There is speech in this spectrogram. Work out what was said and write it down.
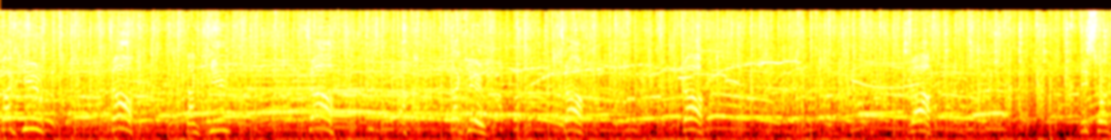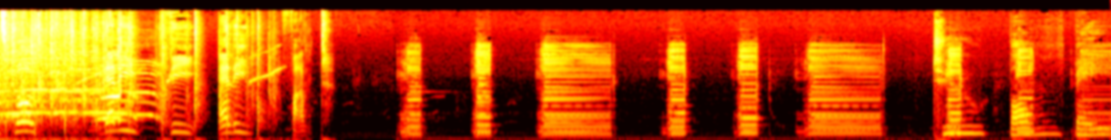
Thank you. Stop. Thank you. Stop. Thank you. Stop. This one's called Nelly the Elephant. To Bombay,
